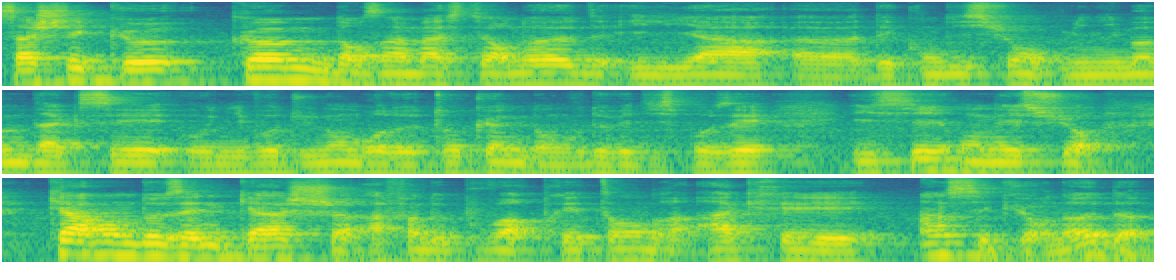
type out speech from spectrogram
Sachez que comme dans un masternode, il y a euh, des conditions minimum d'accès au niveau du nombre de tokens dont vous devez disposer. Ici, on est sur 42 Zencash afin de pouvoir prétendre à créer un Secure Node.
